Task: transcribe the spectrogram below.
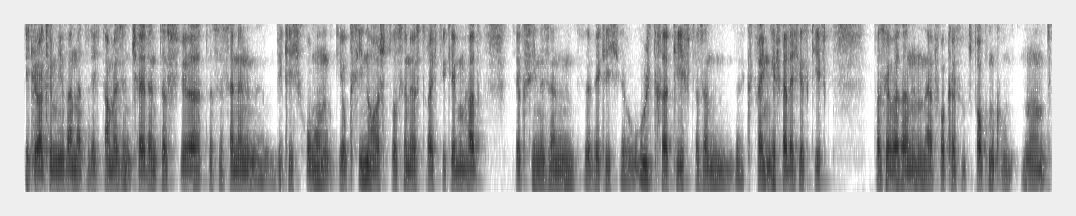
die Chlorchemie war natürlich damals entscheidend dafür, dass es einen wirklich hohen Dioxinausstoß in Österreich gegeben hat. Dioxin ist ein wirklich Ultragift, also ein extrem gefährliches Gift was wir aber dann erfolgreich stoppen konnten. Und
